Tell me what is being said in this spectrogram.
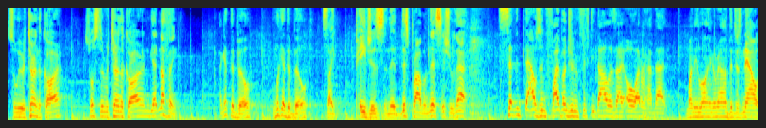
so we returned the car. Supposed to return the car and get nothing. I get the bill. I'm at the bill. It's like pages, and then this problem, this issue, that. Seven thousand five hundred and fifty dollars I owe. I don't have that money lying around to just now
